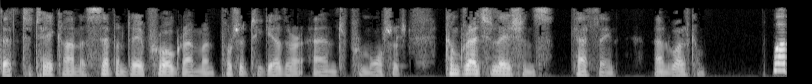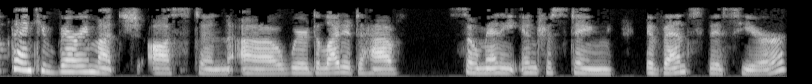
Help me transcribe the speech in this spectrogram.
that to take on a seven day program and put it together and promote it. Congratulations, Kathleen, and welcome. Well, thank you very much, Austin. Uh, we're delighted to have so many interesting events this year.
